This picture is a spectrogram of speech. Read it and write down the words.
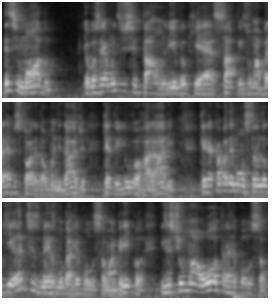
Desse modo, eu gostaria muito de citar um livro que é Sapiens, Uma Breve História da Humanidade, que é do Yuval Harari, que ele acaba demonstrando que antes mesmo da Revolução Agrícola, existiu uma outra revolução,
